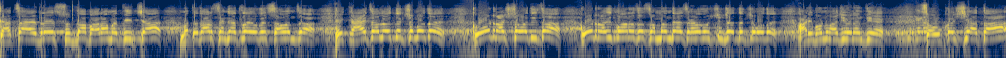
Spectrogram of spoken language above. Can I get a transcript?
त्याचा ऍड्रेस सुद्धा बारामतीच्या मतदारसंघातला योगेश सावंतचा. हे काय चालू आहे, अध्यक्ष महोदय? कोण राष्ट्रवादीचा? कोण रोहित पवारांचा संबंध आहे सगळ्या गोष्टींचे अध्यक्ष महोदय. आणि म्हणून माझी विनंती आहे चौकशी आता.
